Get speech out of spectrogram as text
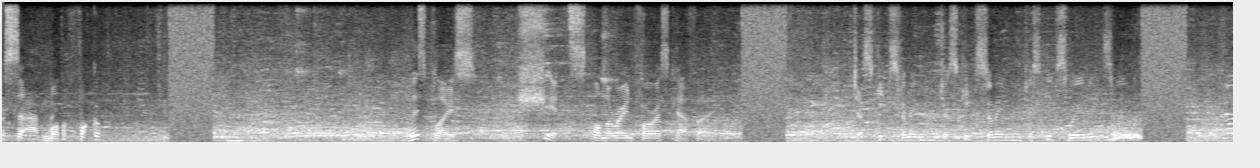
Riverside, motherfucker. This place shits on the Rainforest Cafe. Just keep swimming, just keep swimming, just keep swimming, swimming.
